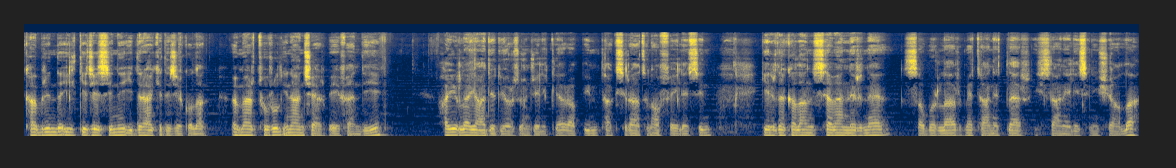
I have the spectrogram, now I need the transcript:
kabrinde ilk gecesini idrak edecek olan Ömer Tuğrul İnançer beyefendiyi hayırla yad ediyoruz öncelikle. Rabbim taksiratını affeylesin. Geride kalan sevenlerine sabırlar, metanetler ihsan eylesin inşallah.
